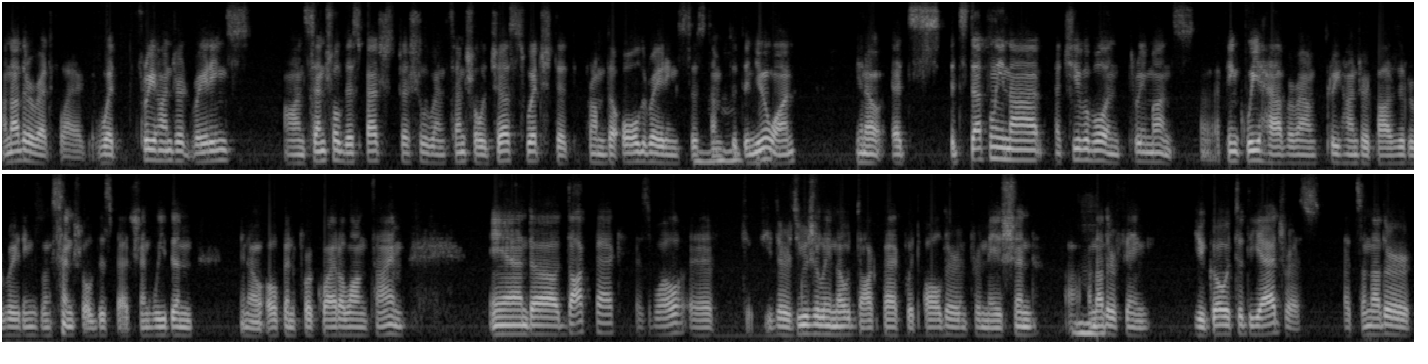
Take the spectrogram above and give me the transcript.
another red flag with 300 ratings on Central Dispatch, especially when Central just switched it from the old rating system to the new one you know it's it's definitely not achievable in three months i think we have around 300 positive ratings on central dispatch and we've been you know open for quite a long time and uh, docpack as well if, there's usually no docpack with all their information uh, Mhm. another thing you go to the address that's another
